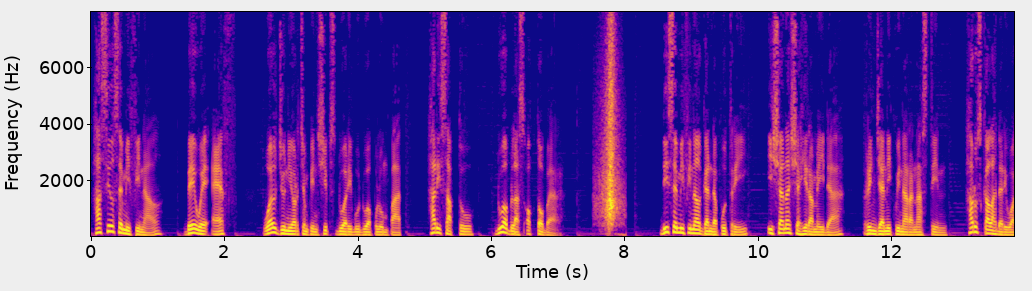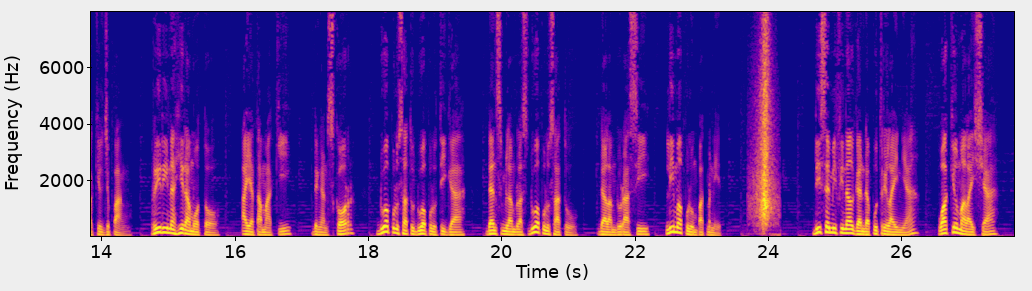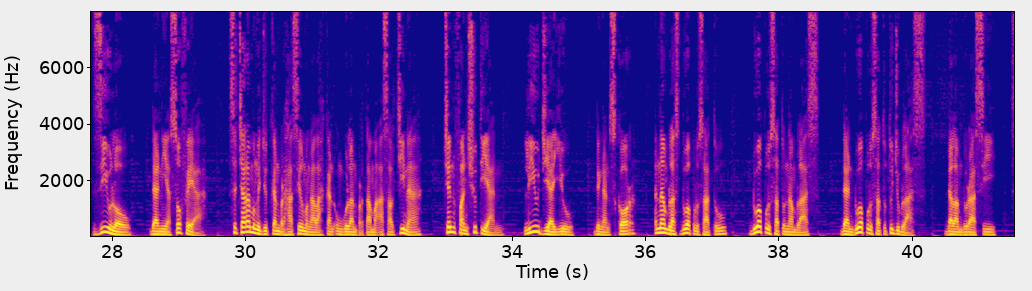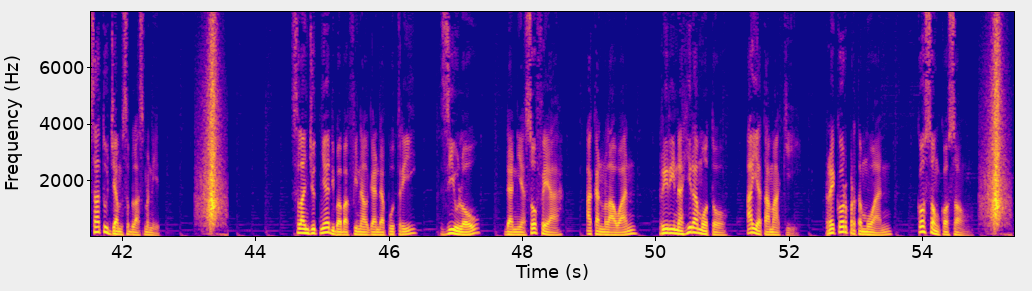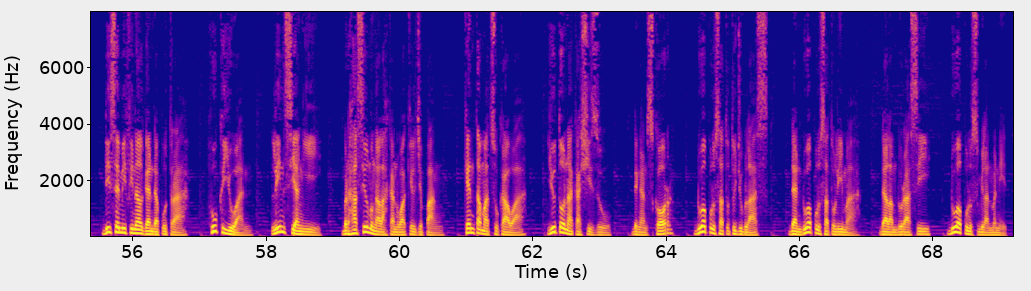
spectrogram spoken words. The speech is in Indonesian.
Hasil semifinal, BWF, World Junior Championships 2024, hari Sabtu, 12 Oktober. Di semifinal ganda putri, Isyana Shahira Meida, Rinjani Kwinara Nastin, harus kalah dari wakil Jepang, Ririna Hiramoto, Ayatamaki, dengan skor 21-23 dan 19-21 dalam durasi 54 menit. Di semifinal ganda putri lainnya, wakil Malaysia, Ziulo, dan Nia Sofia, secara mengejutkan berhasil mengalahkan unggulan pertama asal Cina, Chen Fan Shutian, Liu Jiayu, dengan skor 16-21, 21-16, dan 21-17, dalam durasi 1 jam 11 menit. Selanjutnya di babak final ganda putri, Ziulo dan Nia Sofia akan melawan Ririna Hiramoto, Ayatamaki. Rekor pertemuan 0-0. Di semifinal ganda putra, Hu Keyuan, Lin Xiangyi, berhasil mengalahkan wakil Jepang, Kenta Matsukawa, Yuto Nakashizu, dengan skor 21-17 dan 21-5 dalam durasi 29 menit.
